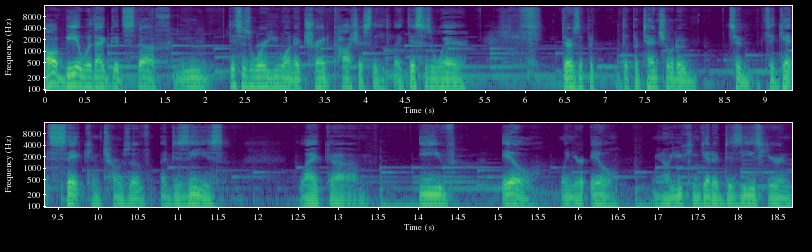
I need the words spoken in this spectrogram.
albeit with that good stuff, you this is where you want to tread cautiously. Like this is where there's a the potential to to to get sick in terms of a disease like um, Eve ill. When you're ill you know you can get a disease here. And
